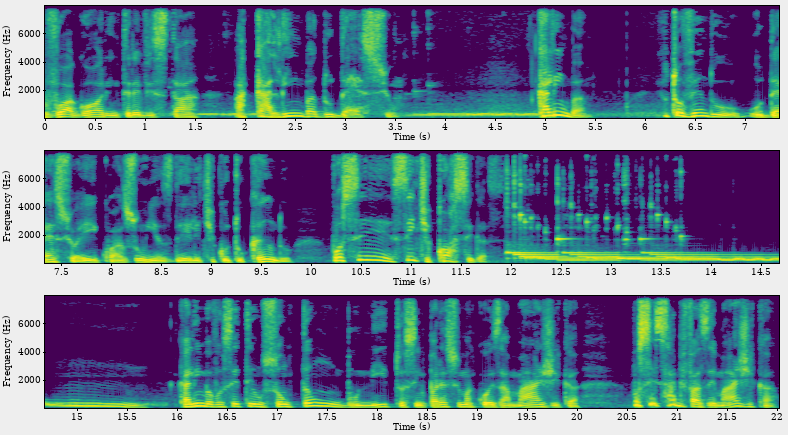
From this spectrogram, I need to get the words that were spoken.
vou agora entrevistar a Calimba do Décio. Calimba, eu tô vendo o Décio aí com as unhas dele te cutucando. Você sente cócegas? Hum, Kalimba, você tem um som tão bonito assim, parece uma coisa mágica. Você sabe fazer mágica?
